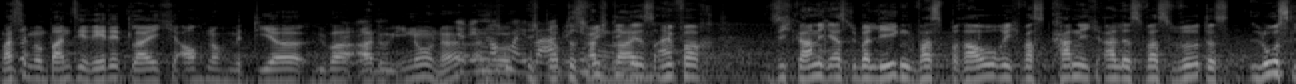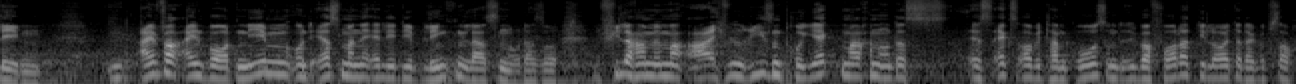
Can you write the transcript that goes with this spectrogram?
Massimo Banzi redet gleich auch noch mit dir über wir Arduino. Ne? Wir also, ich glaube, das Wichtige ist einfach, sich gar nicht erst überlegen, was brauche ich, was kann ich alles, was wird es, loslegen einfach ein Board nehmen und erstmal eine LED blinken lassen oder so. Viele haben immer, ah, ich will ein Riesenprojekt machen und das ist exorbitant groß und überfordert die Leute. Da gibt es auch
